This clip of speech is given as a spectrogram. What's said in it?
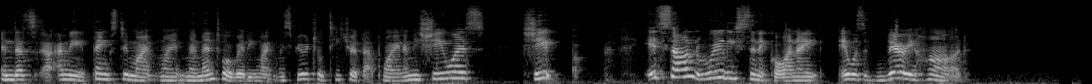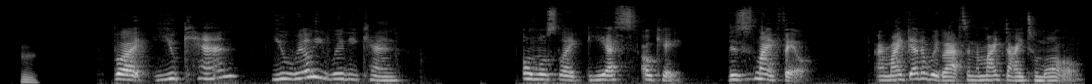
and that's I mean, thanks to my, my, my mentor really, my, my spiritual teacher at that point. I mean she was she it sounded really cynical and I it was very hard. Mm. But you can you really, really can almost like, yes, okay, this is my fail. I might get a relapse and I might die tomorrow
